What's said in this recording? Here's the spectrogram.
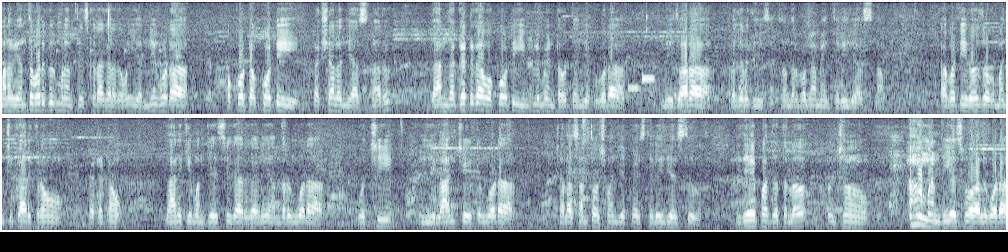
మనం ఎంతవరకు మనం తీసుకురాగలగము ఇవన్నీ కూడా ఒక్కోటి ఒక్కోటి ప్రక్షాళన చేస్తున్నారు. దాని తగ్గట్టుగా ఒక్కోటి ఇంప్లిమెంట్ అవుద్దని చెప్పి కూడా మీ ద్వారా ప్రజలకు సందర్భంగా మేము తెలియజేస్తున్నాం. కాబట్టి ఈరోజు ఒక మంచి కార్యక్రమం పెట్టడం దానికి మన జేసీ గారు కానీ అందరం కూడా వచ్చి ఈ లాంచ్ చేయటం కూడా చాలా సంతోషం అని చెప్పేసి తెలియజేస్తూ ఇదే పద్ధతిలో కొంచెం మన డిఎస్ఓ వాళ్ళు కూడా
